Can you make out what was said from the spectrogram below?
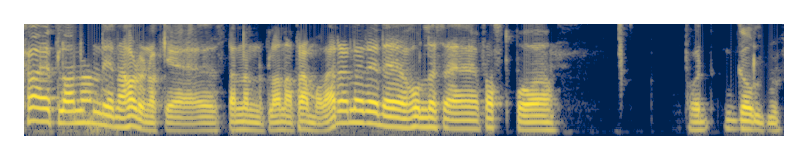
hva er planene dine? Har du noen spennende planer fremover, eller er det å holde seg fast på, på golden?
